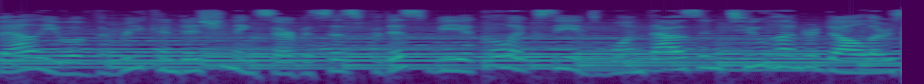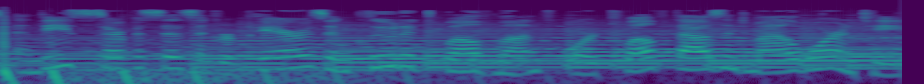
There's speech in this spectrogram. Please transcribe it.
Value of the reconditioning services for this vehicle exceeds $1,200 and these services and repairs include a 12-month or 12,000-mile warranty,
